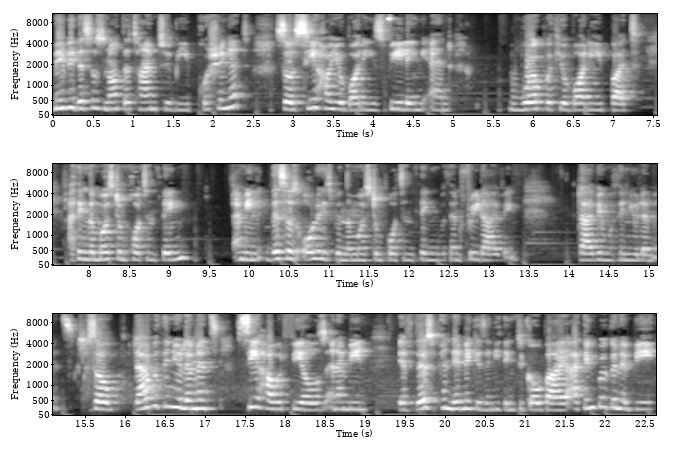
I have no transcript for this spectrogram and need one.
maybe this is not the time to be pushing it. So see how your body is feeling and work with your body. But i think the most important thing i mean this has always been the most important thing within free diving diving within your limits. So dive within your limits see how it feels. And i mean if this pandemic is anything to go by, I think we're going to be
